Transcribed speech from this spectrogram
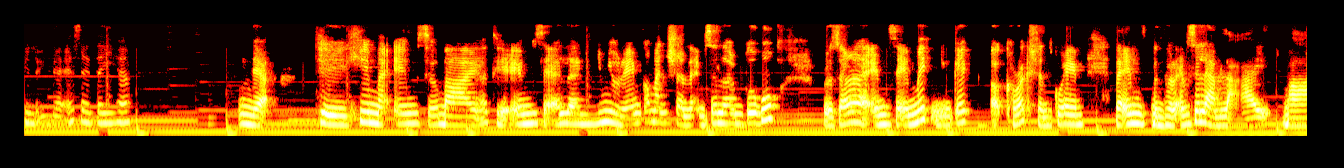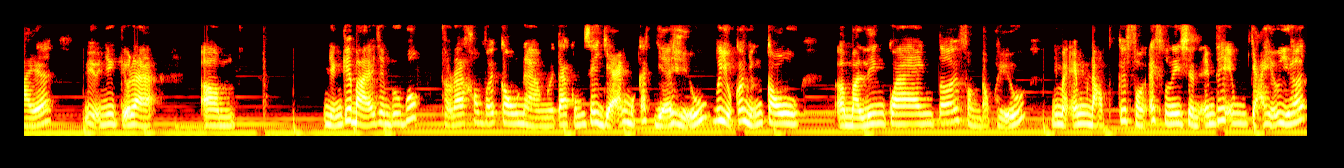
khi luyện đề SAT ha? Dạ thì khi mà em sửa bài á, thì em sẽ lên giống như là em có mention là em sẽ lên blue book rồi sau đó là em sẽ make những cái uh, correction của em và em bình thường là em sẽ làm lại bài á. Ví dụ như kiểu là um, những cái bài ở trên blue book thật ra không phải câu nào người ta cũng sẽ giảng một cách dễ hiểu. Ví dụ có những câu uh, mà liên quan tới phần đọc hiểu nhưng mà em đọc cái phần explanation em thấy em chả hiểu gì hết.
